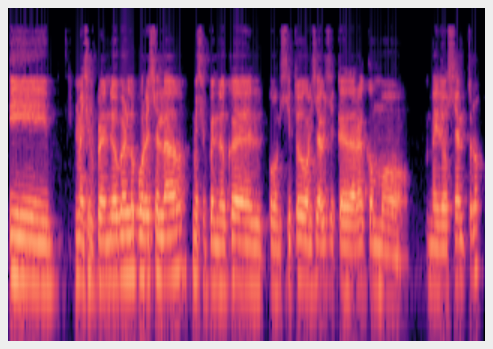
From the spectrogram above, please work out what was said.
Y me sorprendió verlo por ese lado. Me sorprendió que el Poncito González se quedara como medio centro,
